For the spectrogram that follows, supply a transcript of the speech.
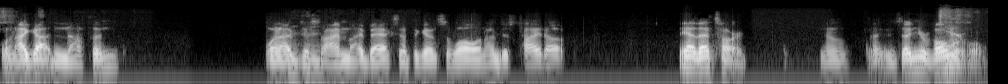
when I got nothing, when I'm mm-hmm. just I'm my back's up against the wall and I'm just tied up, yeah, that's hard. You know, then you're vulnerable.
